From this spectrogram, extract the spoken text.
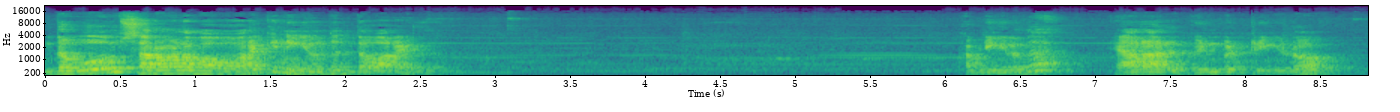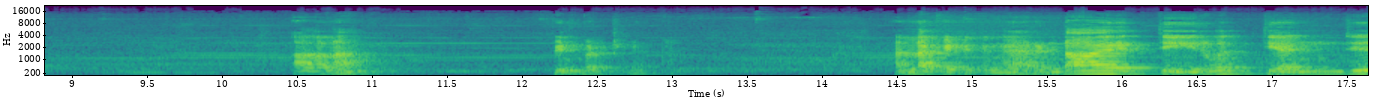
இந்த ஓம் சரவணபாவம் வரைக்கும் நீங்க வந்து இந்த வாரம் எழுதணும். அப்படிங்கிறத யார் யார் பின்பற்றீங்களோ அதெல்லாம் பின்பற்றுங்க. நல்லா கேட்டுக்கோங்க. ரெண்டாயிரத்தி இருபத்தி அஞ்சு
